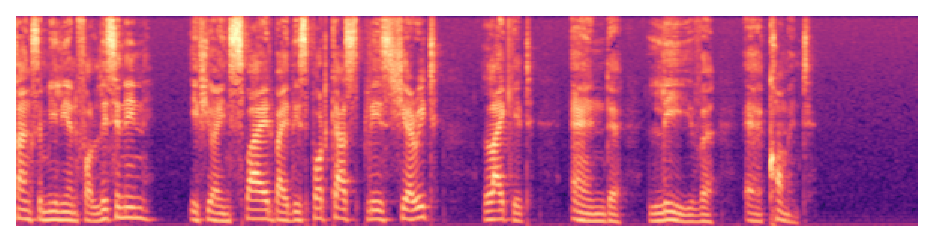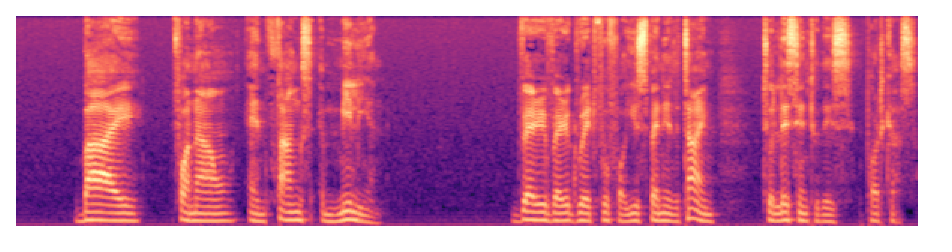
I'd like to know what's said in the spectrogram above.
Thanks a million for listening. If you are inspired by this podcast, please share it, like it, and leave a comment. Bye for now, and thanks a million. Very, very grateful for you spending the time to listen to this podcast.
